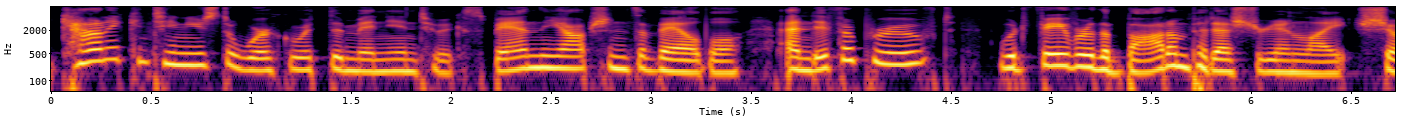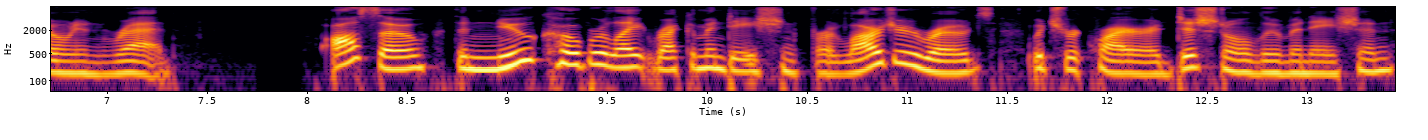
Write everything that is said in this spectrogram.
county continues to work with Dominion to expand the options available and, if approved, would favor the bottom pedestrian light shown in red. Also, the new Cobra Light recommendation for larger roads, which require additional illumination,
